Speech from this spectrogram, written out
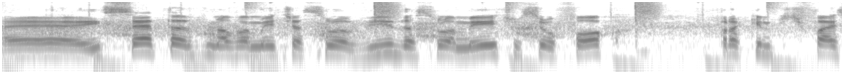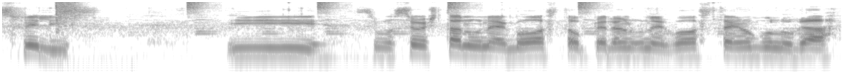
É, seta novamente a sua vida, a sua mente, o seu foco para aquilo que te faz feliz. E se você está no negócio, está operando um negócio, está em algum lugar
